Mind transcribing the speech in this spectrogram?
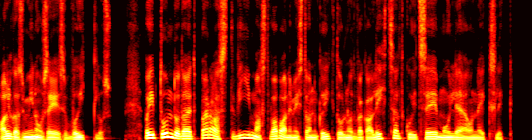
algas minu sees võitlus. võib tunduda, et pärast viimast vabanemist on kõik tulnud väga lihtsalt, kuid see mulje on ekslik.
